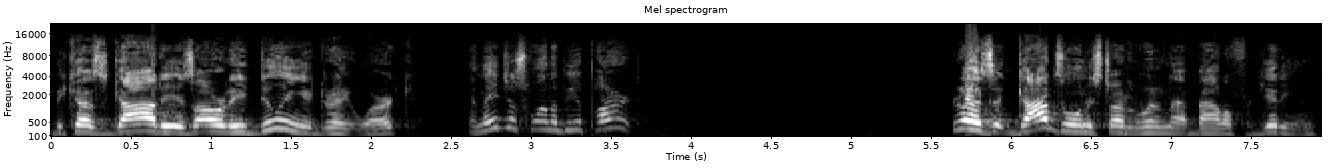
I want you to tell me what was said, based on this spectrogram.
because God is already doing a great work and they just want to be a part. Realize that God's the one who started winning that battle for Gideon.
